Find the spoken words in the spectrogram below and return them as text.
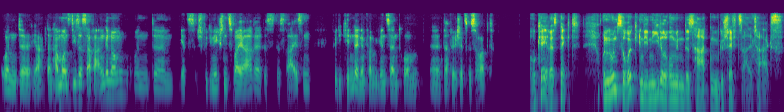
Und äh, ja, dann haben wir uns dieser Sache angenommen und ähm, jetzt für die nächsten zwei Jahre das, das Reisen für die Kinder in dem Familienzentrum, äh, dafür ist jetzt gesorgt. Okay, Respekt. Und nun zurück in die Niederungen des harten Geschäftsalltags.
